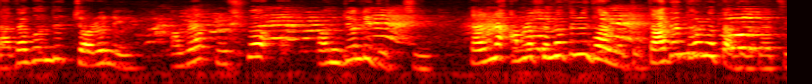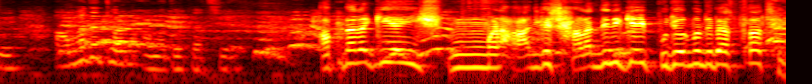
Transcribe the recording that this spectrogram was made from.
রাধাগন্ধের চরণে আমরা পুষ্প অঞ্জলি দিচ্ছি। কারণ আমরা সনাতনী ধর্ম তো তাদের ধর্ম তাদের কাছে আমাদের ধর্ম আমাদের কাছে। আপনারা কি এই মানে আজকে সারাদিনই কি এই পুজোর মধ্যে ব্যস্ত আছেন?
